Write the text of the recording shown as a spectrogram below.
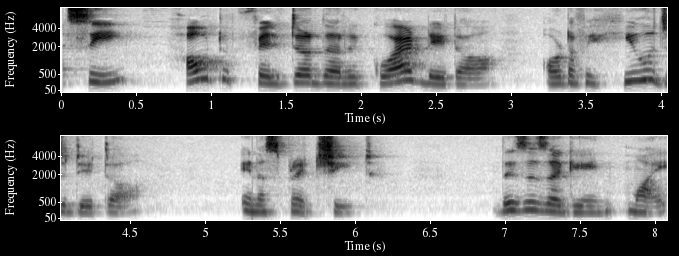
Let's see how to filter the required data out of a huge data in a spreadsheet. This is again my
